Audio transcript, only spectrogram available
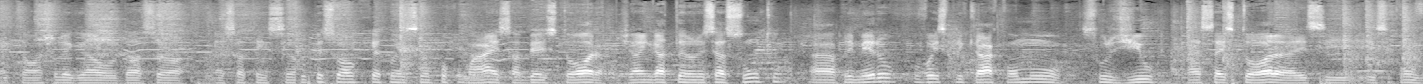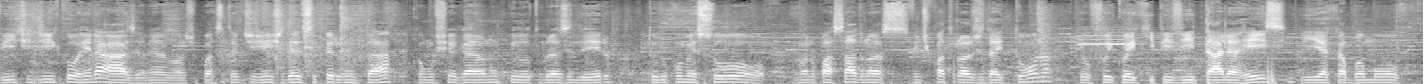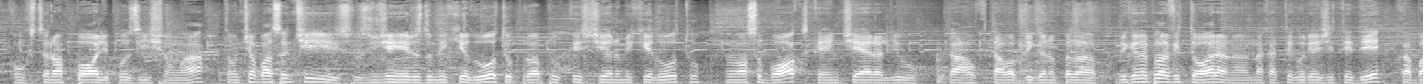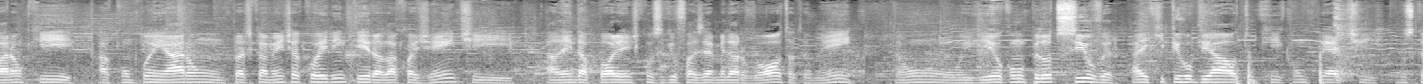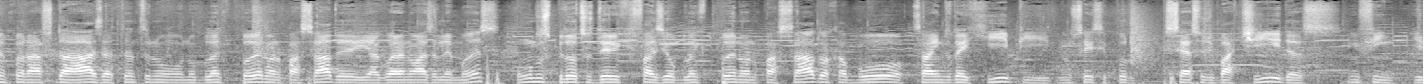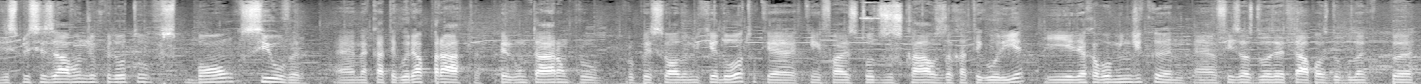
Então acho legal dar essa, essa atenção para o pessoal que quer conhecer um pouco mais, saber a história. Já engatando nesse assunto, ah, primeiro vou explicar como surgiu essa história, esse, esse convite de correr na Ásia. Né? Eu acho que bastante gente deve se perguntar como chegaram num piloto brasileiro tudo começou no ano passado nas 24 horas de Daytona, eu fui com a equipe Via Itália Race e acabamos conquistando a pole position lá. Então tinha bastante os engenheiros do Michelotto, o próprio Cristiano Michelotto no nosso box, que a gente era ali o carro que estava brigando pela, brigando pela vitória na, na, categoria GTD. Acabaram que acompanharam praticamente a corrida inteira lá com a gente e além da pole a gente conseguiu fazer a melhor volta também. Então, e eu como piloto Silver, a equipe Ruby Alto que compete nos campeonatos da Ásia, tanto no, no Blanc Pan no ano passado e agora no Asa Le Mans. Um dos pilotos dele que fazia o Blanc Pan no ano passado acabou saindo da equipe, não sei se por excesso de batidas, enfim. eles precisavam de um piloto bom Silver. É, na categoria prata. Perguntaram pro pro pessoal do Michelotto, que é quem faz todos os carros da categoria, e ele acabou me indicando. É, eu fiz as duas etapas do Blanc Pan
